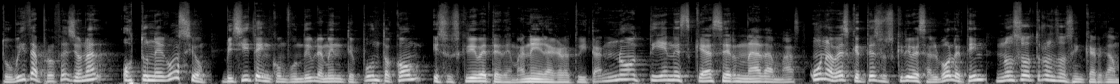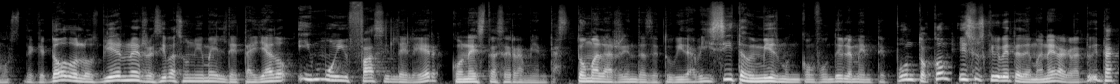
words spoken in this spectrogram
tu vida profesional o tu negocio. Visita inconfundiblemente.com y suscríbete de manera gratuita. No tienes que hacer nada más. Una vez que te suscribes al boletín, nosotros nos encargamos de que todos los viernes recibas un email detallado y muy fácil de leer con estas herramientas. Toma las riendas de tu vida. Visita hoy mismo inconfundiblemente.com y suscríbete de manera gratuita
